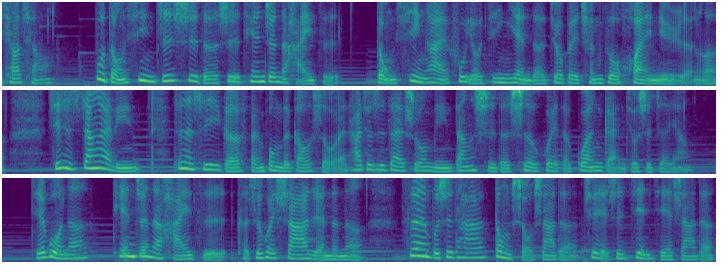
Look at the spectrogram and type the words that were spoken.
瞧瞧，不懂性知识的是天真的孩子。懂性爱、富有经验的就被称作坏女人了。其实张爱玲真的是一个反讽的高手，哎，她就是在说明当时的社会的观感就是这样。结果呢，天真的孩子可是会杀人的呢。虽然不是她动手杀的，却也是间接杀的，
